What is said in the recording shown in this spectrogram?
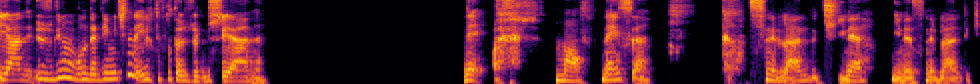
yani üzgünüm bunu dediğim için de iltifat özürlüsü yani. Ne mal neyse sinirlendik yine yine sinirlendik.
